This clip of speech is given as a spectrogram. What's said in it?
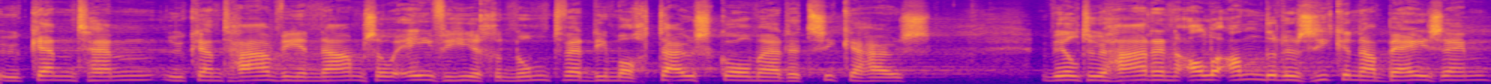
U kent hen, u kent haar, wie een naam zo even hier genoemd werd, die mocht thuiskomen uit het ziekenhuis. Wilt u haar en alle andere zieken nabij zijn?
